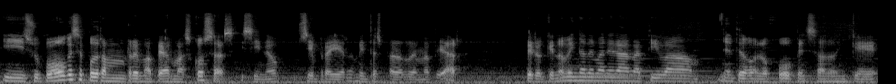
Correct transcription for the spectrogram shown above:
Y supongo que se podrán remapear más cosas y si no siempre hay herramientas para remapear pero que no venga de manera nativa entregado en el juego pensado en que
